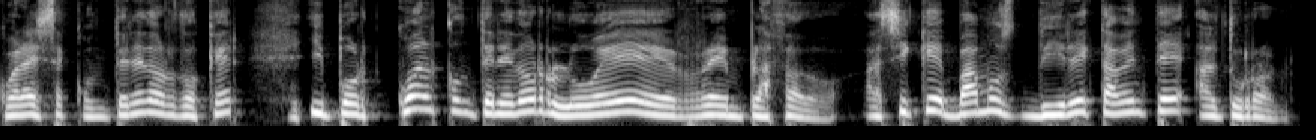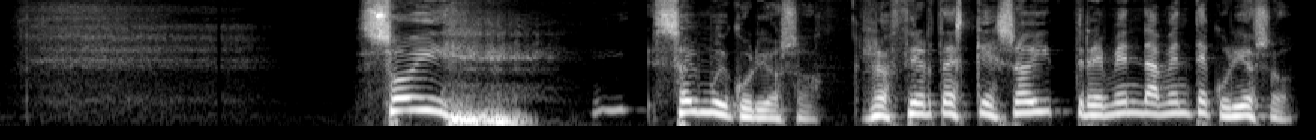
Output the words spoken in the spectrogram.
cuál es ese contenedor Docker y por cuál contenedor lo he reemplazado. Así que vamos directamente al turrón. Soy soy muy curioso. Lo cierto es que soy tremendamente curioso.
